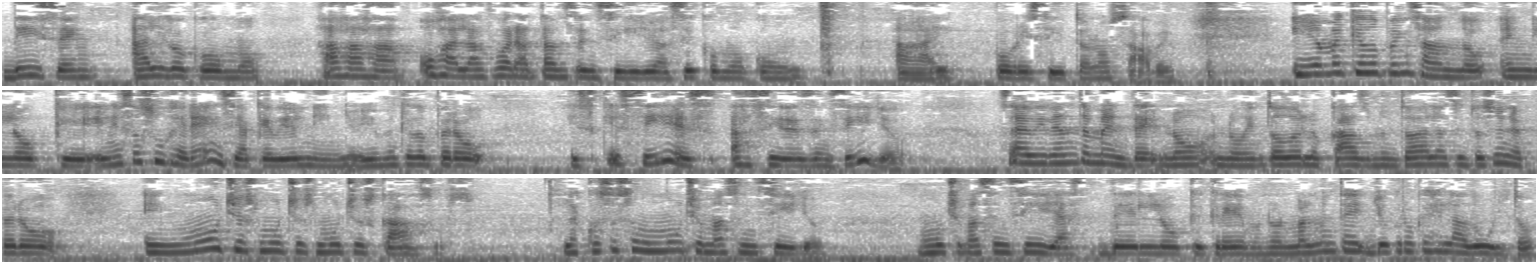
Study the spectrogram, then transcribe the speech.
dicen algo como, jajaja, ja, ja, ojalá fuera tan sencillo, así como con, ay, pobrecito, no sabe. Y yo me quedo pensando en lo que, en esa sugerencia que vio el niño. Yo me quedo, pero es que sí es así de sencillo. O sea, evidentemente, no, no en todos los casos, no en todas las situaciones, pero en muchos, muchos, muchos casos las cosas son mucho más sencillo, mucho más sencillas de lo que creemos. Normalmente yo creo que es el adulto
